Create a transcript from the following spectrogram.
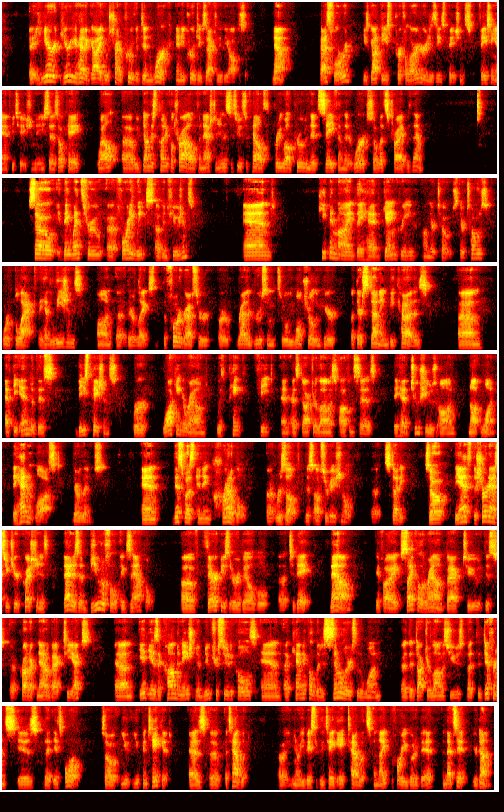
uh, here, here you had a guy who was trying to prove it didn't work, and he proved exactly the opposite. Now, fast forward, he's got these peripheral artery disease patients facing amputation, and he says, okay, well, uh, we've done this clinical trial with the National Institutes of Health, pretty well proven that it's safe and that it works, so let's try it with them. So they went through uh, 40 weeks of infusions, and keep in mind they had gangrene on their toes. Their toes were black. They had lesions on uh, their legs. The photographs are, are rather gruesome, so we won't show them here, but they're stunning because um, at the end of this, these patients were walking around with pink feet, and as Dr. Lamas often says, they had two shoes on, not one. They hadn't lost their limbs. And this was an incredible uh, result, this observational uh, study. So the answer, the short answer to your question is that is a beautiful example of therapies that are available uh, today. Now, if I cycle around back to this uh, product, Nanobac TX, um, it is a combination of nutraceuticals and a chemical that is similar to the one uh, that Dr. Lamas used, but the difference is that it's oral. So you, you can take it as a, a tablet. Uh, you know, you basically take eight tablets a night before you go to bed, and that's it. You're done.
